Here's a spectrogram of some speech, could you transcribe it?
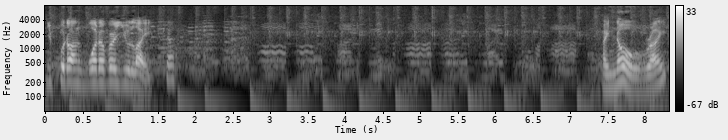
you put on whatever you like. I know right?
